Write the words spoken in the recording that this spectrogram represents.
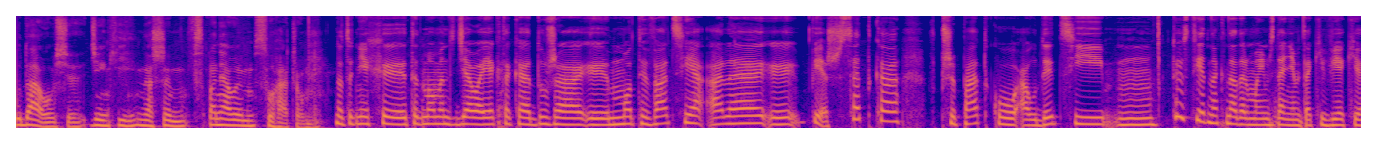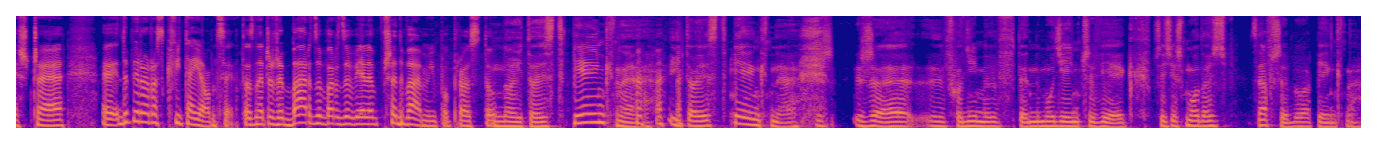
udało się dzięki naszym wspaniałym słuchaczom. No to niech y, ten moment działa jak taka duża y, motywacja, ale y, wiesz, setka w przypadku audycji mm, to jest jednak nadal moim zdaniem taki wiek jeszcze dopiero rozkwitający. To znaczy, że bardzo, bardzo wiele przed wami po prostu. No i to jest piękne. I to jest piękne, że wchodzimy w ten młodzieńczy wiek. Przecież młodość Zawsze była piękna.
